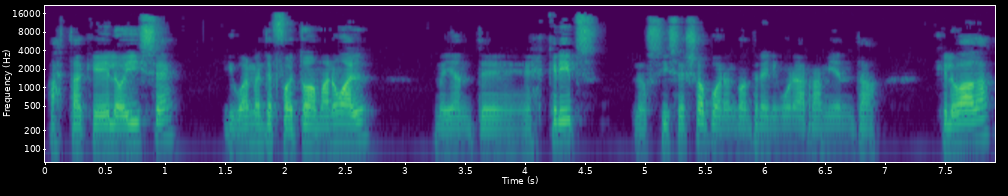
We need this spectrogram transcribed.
hasta que lo hice. Igualmente fue todo manual, mediante scripts. Los hice yo porque no encontré ninguna herramienta que lo haga.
